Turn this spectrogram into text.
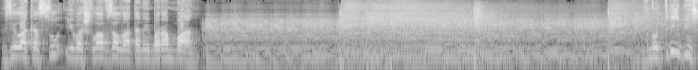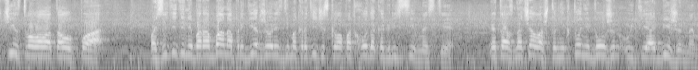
взяла косу и вошла в залатанный барабан. Внутри бесчинствовала толпа. Посетители барабана придерживались демократического подхода к агрессивности. Это означало, что никто не должен уйти обиженным.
